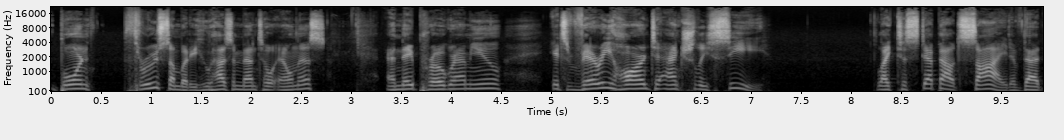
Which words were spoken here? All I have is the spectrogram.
born through somebody who has a mental illness and they program you, it's very hard to actually see. Like to step outside of that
